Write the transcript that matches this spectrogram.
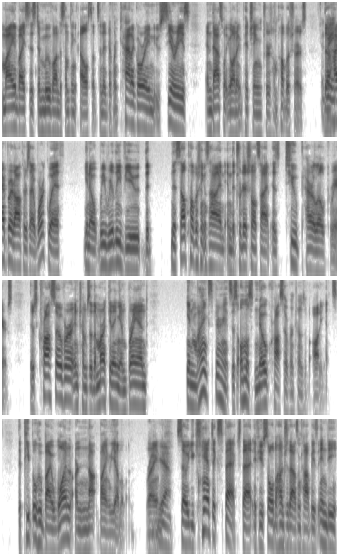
my advice is to move on to something else that's in a different category, new series, and that's what you want to be pitching traditional publishers. The hybrid authors I work with, you know, we really view the the self-publishing side and the traditional side as two parallel careers. There's crossover in terms of the marketing and brand. In my experience, there's almost no crossover in terms of audience. The people who buy one are not buying the other one, right? Yeah. So you can't expect that if you sold 100,000 copies indie,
